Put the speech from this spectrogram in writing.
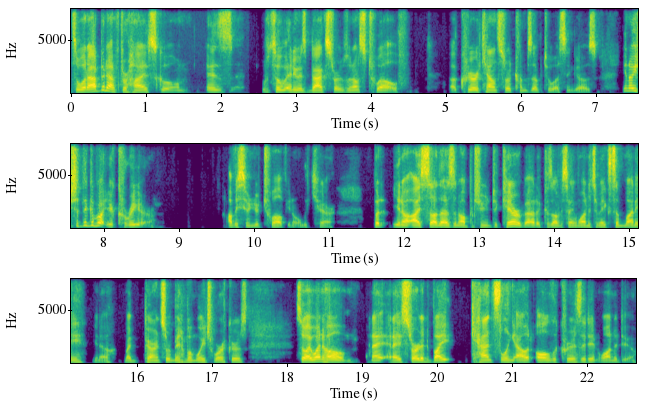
so what happened after high school is so. Anyways, backstory is when I was twelve, a career counselor comes up to us and goes, "You know, you should think about your career." Obviously when you're 12 you don't really care. But you know i saw that as an opportunity to care about it because obviously i wanted to make some money you know my parents were minimum wage workers. So i went home and i and i started by canceling out all the careers i didn't want to do.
